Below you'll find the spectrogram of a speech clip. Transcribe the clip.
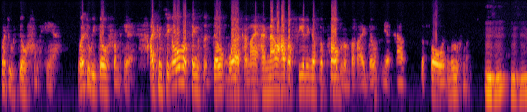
where do we go from here? Where do we go from here? I can see all the things that don't work and I now have a feeling of the problem, but I don't yet have the forward movement. Mm-hmm, mm-hmm.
